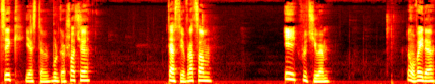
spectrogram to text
Cyk, jestem w Burger. Teraz tutaj wracam. I wróciłem. Znowu wejdę.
